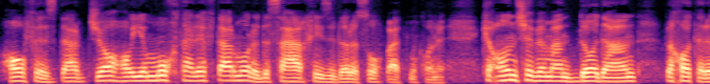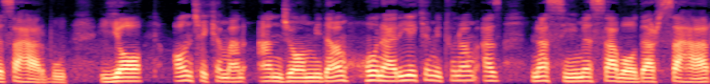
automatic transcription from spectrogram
حافظ در جاهای مختلف در مورد سهرخیزی داره صحبت می‌کنه که آنچه به من دادند به خاطر سهر بود یا آنچه که من انجام میدم هنریه که می‌تونم از نسیم سبا در سهر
